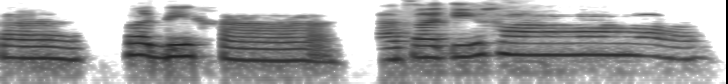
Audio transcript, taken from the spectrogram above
ค่ะ สวัสดีค่ะ อะสวัสดีค่ะ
